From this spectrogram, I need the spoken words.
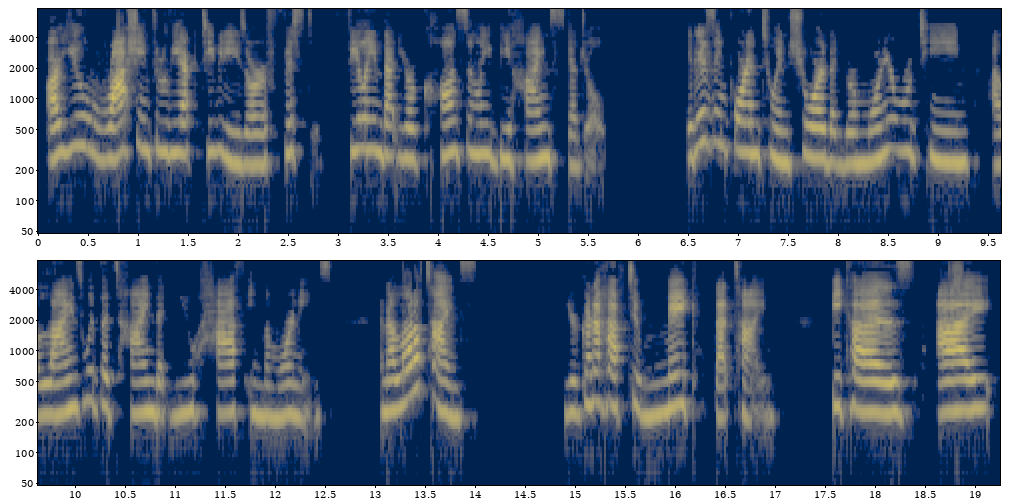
Are you rushing through the activities or fist, feeling that you're constantly behind schedule? It is important to ensure that your morning routine aligns with the time that you have in the mornings. And a lot of times, you're going to have to make that time because I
